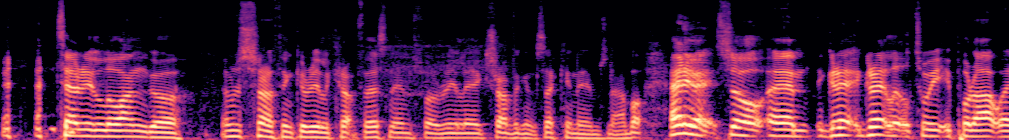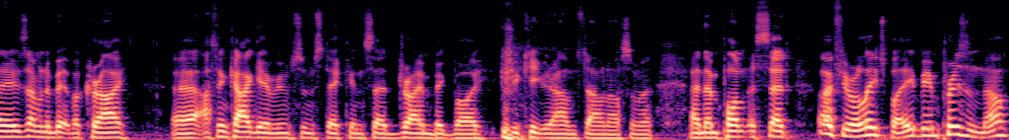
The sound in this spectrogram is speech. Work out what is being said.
innit? Terry Luango. I'm just trying to think of really crap first names for really extravagant second names now. But anyway, so um, a great, a great little tweet he put out where he was having a bit of a cry. Uh, I think I gave him some stick and said, "Dry and big boy, you keep your arms down or something." And then Pontus said, "Oh, if you're a Leeds player, you'd be in prison now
